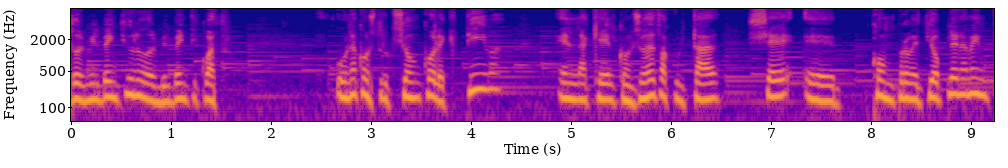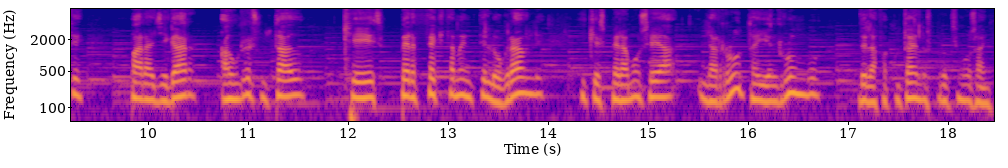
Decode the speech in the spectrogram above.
2021-2024 una construcción colectiva en la que el Consejo de Facultad se eh, comprometió plenamente para llegar a un resultado que es perfectamente lograble y que esperamos sea la ruta y el rumbo de la facultad en los próximos años.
